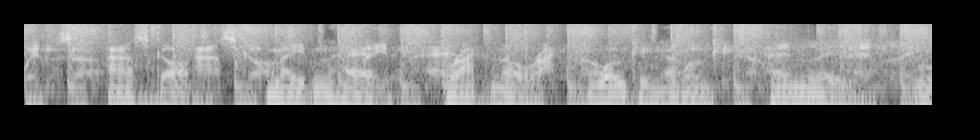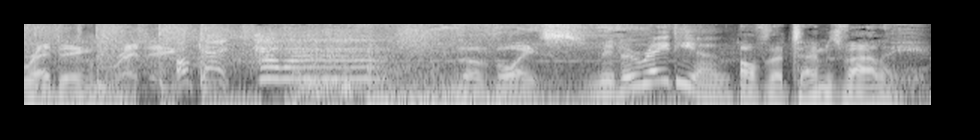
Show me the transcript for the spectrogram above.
Windsor, Ascot, Ascot, Maidenhead, Maidenhead, Bracknell, Bracknell, Wokingham, Wokingham, Henley, Henley, Reading. Reading. Okay. The voice River Radio. of the Thames Valley.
